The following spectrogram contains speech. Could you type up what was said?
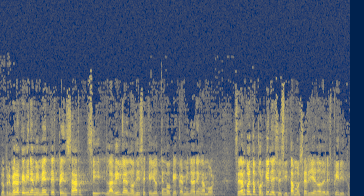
Lo primero que viene a mi mente es pensar si la Biblia nos dice que yo tengo que caminar en amor. ¿Se dan cuenta por qué necesitamos ser llenos del Espíritu?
